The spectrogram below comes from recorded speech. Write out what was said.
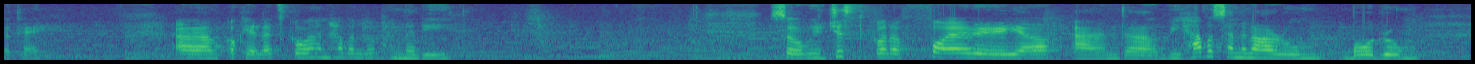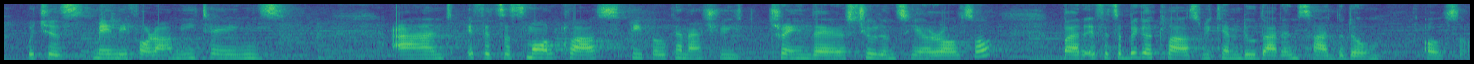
Okay. Um, okay, let's go and have a look and maybe. So we've just got a foyer area and uh, we have a seminar room, boardroom, which is mainly for our meetings. And if it's a small class, people can actually train their students here also. But if it's a bigger class, we can do that inside the dome also.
